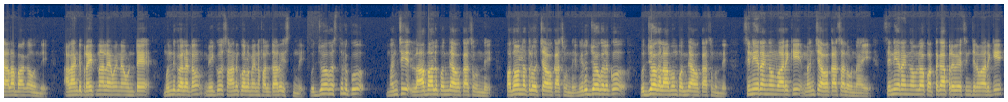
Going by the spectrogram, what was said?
చాలా బాగా ఉంది. అలాంటి ప్రయత్నాలు ఏమైనా ఉంటే ముందుకు వెళ్ళటం మీకు సానుకూలమైన ఫలితాలు ఇస్తుంది. ఉద్యోగస్తులకు మంచి లాభాలు పొందే అవకాశం ఉంది. పదోన్నతులు వచ్చే అవకాశం ఉంది. నిరుద్యోగులకు ఉద్యోగ లాభం పొందే అవకాశం ఉంది. సినీ రంగం వారికి మంచి అవకాశాలు ఉన్నాయి. సినీ రంగంలో కొత్తగా ప్రవేశించిన వారికి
